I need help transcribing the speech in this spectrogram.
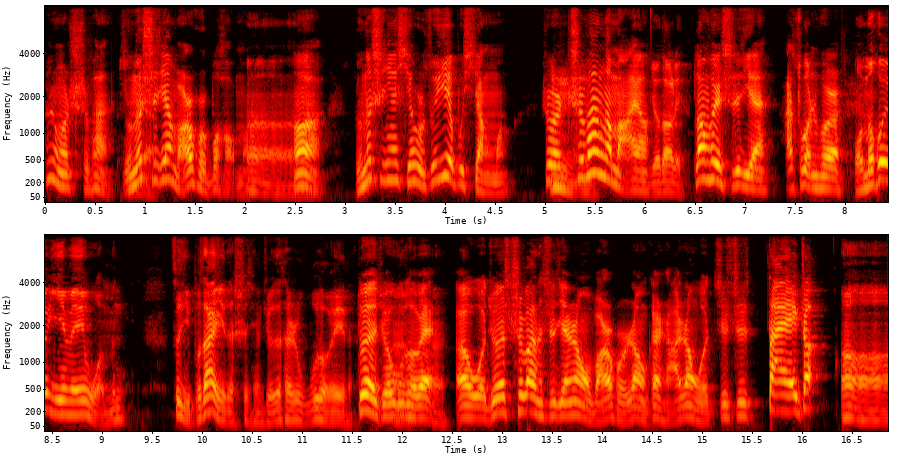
为什么要吃饭？有那时间玩会儿不好嗯吗？嗯嗯啊，有那时间写会儿作业不香吗？是不是？嗯吃饭干嘛呀？有道理。浪费时间啊，坐那块儿，我们会因为我们自己不在意的事情，觉得它是无所谓的。对，觉得无所谓嗯嗯。呃，我觉得吃饭的时间让我玩会儿，让我干啥，让我就是待着，啊啊啊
